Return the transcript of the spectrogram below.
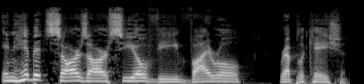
inhibit SARS-CoV viral replication.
